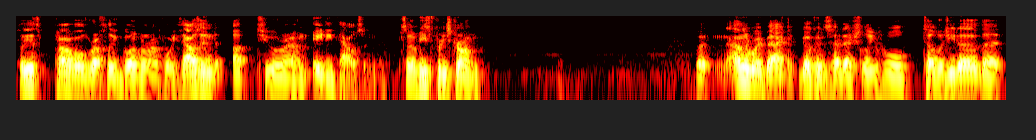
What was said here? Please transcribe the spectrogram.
So he's probably roughly going from around forty thousand up to around eighty thousand. So he's pretty strong. But on their way back, Goku decided actually will tell Vegeta that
